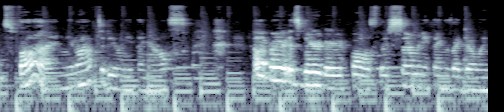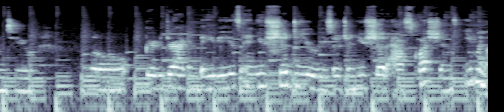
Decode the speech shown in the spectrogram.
it's fine. You don't have to do anything else. However, it's very, very false. There's so many things that go into little bearded dragon babies and you should do your research and you should ask questions. Even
